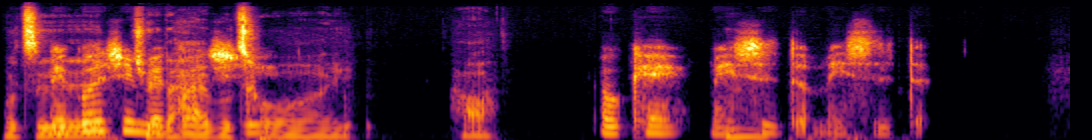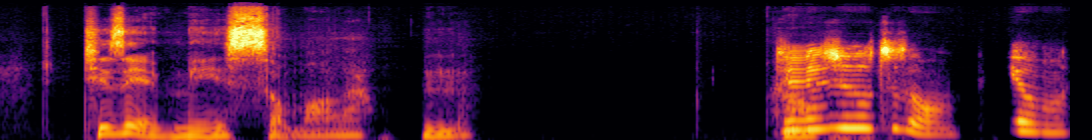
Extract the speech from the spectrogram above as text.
我只是觉得还不错而已。好，OK，没事的，嗯、没事的。其实也没什么啦，嗯。其实就是这种用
